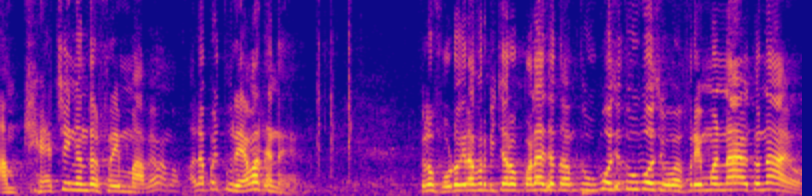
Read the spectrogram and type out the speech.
આમ ખેંચીને અંદર ફ્રેમમાં આવે, આમાં, અલે ભાઈ, તું રહેવા દે ને. પેલો ફોટોગ્રાફર બિચારો પડે છે તો આમ તો ઊભો છે, તો ઊભો છું. ફ્રેમમાં ના આવ્યો તો ના આવ્યો.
